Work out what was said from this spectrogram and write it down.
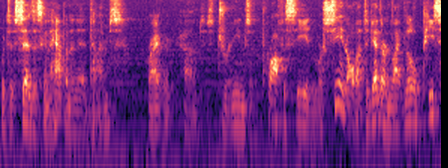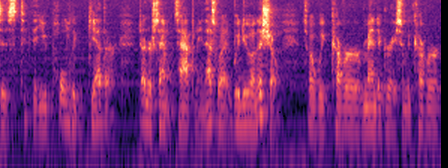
which it says it's going to happen in end times, right? Uh, just dreams and prophecy, and we're seeing all that together in like little pieces to, that you pull together to understand what's happening. That's what we do on this show. So we cover Amanda Grace and we cover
